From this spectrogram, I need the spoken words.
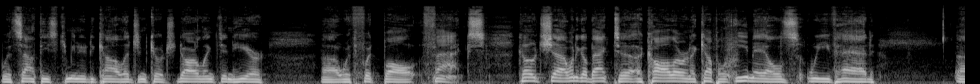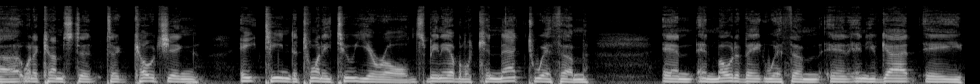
with Southeast Community College and Coach Darlington here. Uh, with football facts. Coach, uh, I want to go back to a caller and a couple of emails we've had uh, when it comes to, to coaching 18 to 22 year olds, being able to connect with them and and motivate with them, and and you've got a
